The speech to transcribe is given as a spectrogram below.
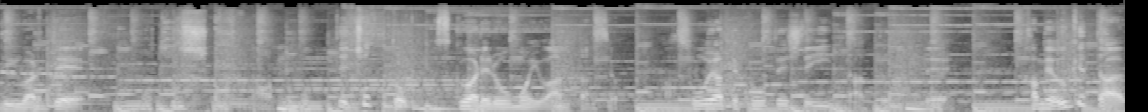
て言われて、まあ、確かになと思ってちょっと救われる思いはあったんですよ。あそうやって肯定していいんだって思って感銘を受けたっ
